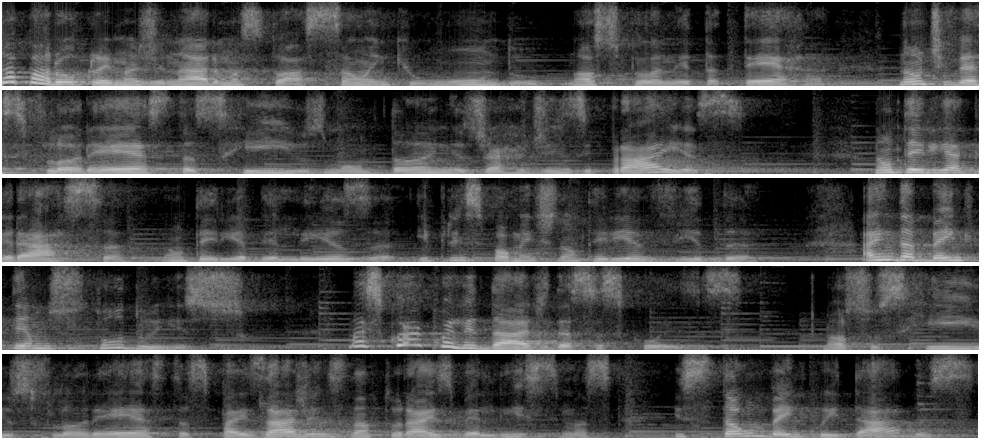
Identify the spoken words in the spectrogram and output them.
Já parou para imaginar uma situação em que o mundo, nosso planeta Terra, não tivesse florestas, rios, montanhas, jardins e praias? Não teria graça, não teria beleza e principalmente não teria vida. Ainda bem que temos tudo isso. Mas qual é a qualidade dessas coisas? Nossos rios, florestas, paisagens naturais belíssimas estão bem cuidadas?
